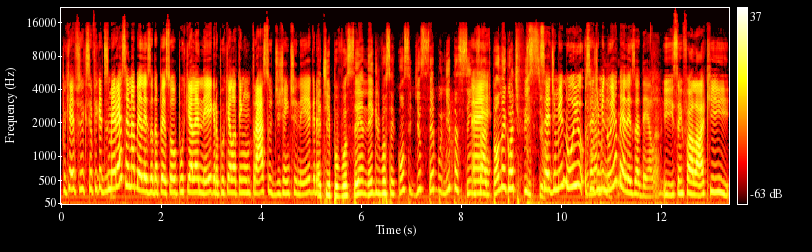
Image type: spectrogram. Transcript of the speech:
porque você fica desmerecendo a beleza da pessoa porque ela é negra, porque ela tem um traço de gente negra. É tipo, você é negra e você conseguiu ser bonita assim, É. sabe? É um negócio difícil. Você diminui, você é diminui a beleza dela. E sem falar que,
